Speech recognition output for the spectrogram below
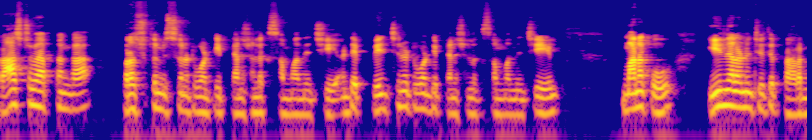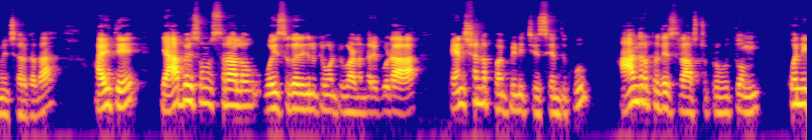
రాష్ట్ర వ్యాప్తంగా ప్రస్తుతం ఇస్తున్నటువంటి పెన్షన్లకు సంబంధించి అంటే పెంచినటువంటి పెన్షన్లకు సంబంధించి మనకు ఈ నెల నుంచి అయితే ప్రారంభించారు కదా. అయితే యాభై సంవత్సరాల వయసు కలిగినటువంటి వాళ్ళందరికీ కూడా పెన్షన్ల పంపిణీ చేసేందుకు ఆంధ్రప్రదేశ్ రాష్ట్ర ప్రభుత్వం కొన్ని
